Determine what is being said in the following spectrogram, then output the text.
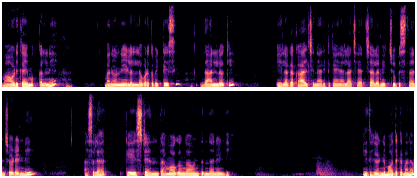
మామిడికాయ ముక్కల్ని మనం నీళ్ళల్లో ఉడకబెట్టేసి దానిలోకి ఇలాగ కాల్చిన అరటికాయని ఎలా చేర్చాలో మీకు చూపిస్తాను చూడండి. అసలు టేస్ట్ ఎంత అమోఘంగా ఉంటుందోనండి. ఇదిగోండి మొదట మనం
